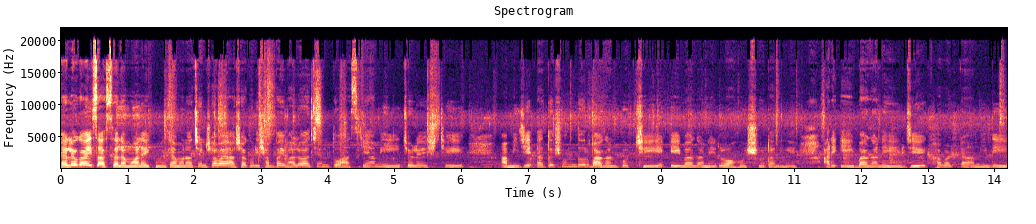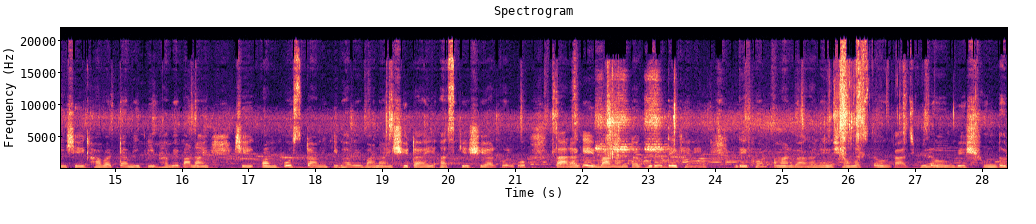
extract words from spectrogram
হ্যালো গাইস আসসালামু আলাইকুম। কেমন আছেন সবাই? আশা করি সবাই ভালো আছেন। তো আজকে আমি চলে এসেছি আমি যে এত সুন্দর বাগান করছি, এই বাগানের রহস্যটা নিয়ে। আর এই বাগানে যে খাবারটা আমি দিই, সেই খাবারটা আমি কীভাবে বানাই, সেই কম্পোস্টটা আমি কীভাবে বানাই, সেটাই আজকে শেয়ার করব। তার আগে বাগানটা ঘুরে দেখে নিন। দেখুন, আমার বাগানের সমস্ত গাছগুলো বেশ সুন্দর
